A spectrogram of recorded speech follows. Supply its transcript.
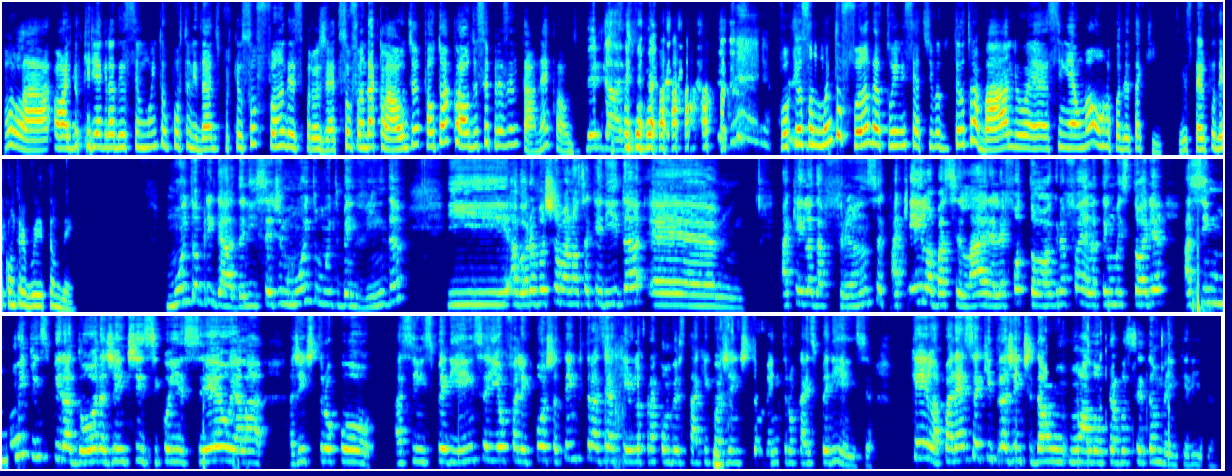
Olá, olha, eu queria agradecer muito a oportunidade, porque eu sou fã desse projeto, sou fã da Cláudia. Faltou a Cláudia se apresentar, né, Cláudia? Verdade. porque eu sou muito fã da tua iniciativa, do teu trabalho. É assim, é uma honra poder estar aqui. Eu espero poder contribuir também. Muito obrigada, Liz. Seja muito, muito bem-vinda. E agora eu vou chamar a nossa querida é, a Keila da França. A Keila Bacelar, ela é fotógrafa, ela tem uma história assim muito inspiradora. A gente se conheceu, ela a gente trocou assim experiência e eu falei, poxa, tem que trazer a Keila para conversar aqui com a gente também, trocar experiência. Keila, aparece aqui para a gente dar um, um alô para você também, querida.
